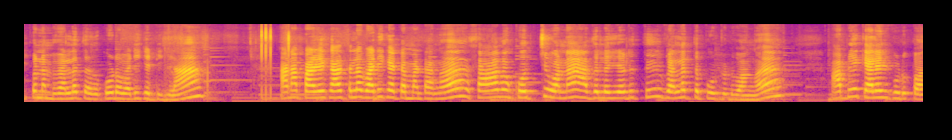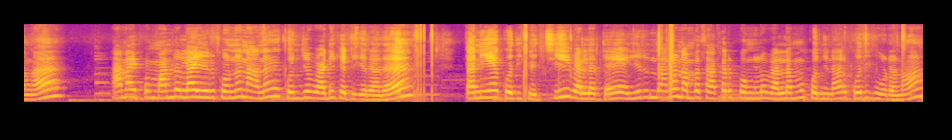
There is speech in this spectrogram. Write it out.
இப்போ நம்ம வெள்ளத்தை அது கூட வடிகட்டிக்கலாம். ஆனால் பழைய காலத்தில் வடி கட்ட மாட்டாங்க. சாதம் கொச்சு உடனே அதில் எடுத்து வெள்ளத்தை போட்டுடுவாங்க. அப்படியே கிளறி கொடுப்பாங்க. ஆனால் இப்போ மண்ணெலாம் இருக்கும்னு நான் கொஞ்சம் வடி கட்டிக்கிறேன் அதை. தனியாக கொதிக்க வச்சு வெள்ளத்தை இருந்தாலும் நம்ம சக்கரை பொங்கலும் வெள்ளமும் கொஞ்ச நேரம் கொதிக்க விடணும்.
